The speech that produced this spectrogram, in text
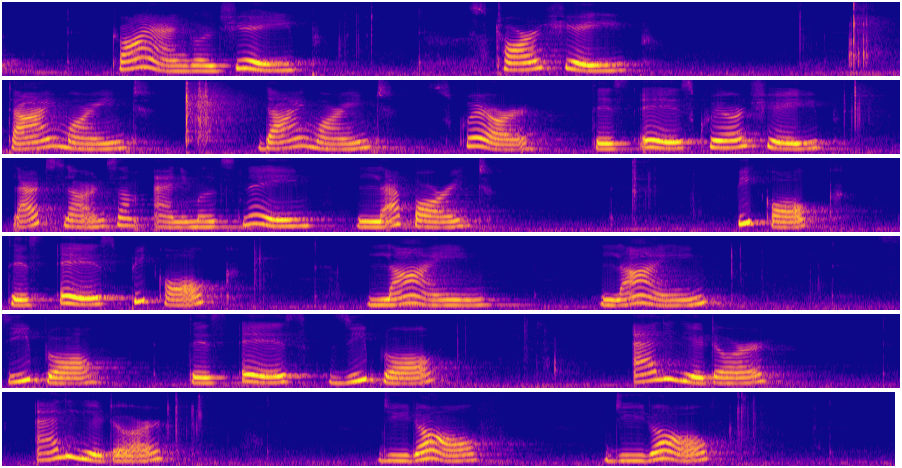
triangle shape, star shape, diamond, diamond, square. This is square shape. Let's learn some animals name. Leopard, peacock. This is peacock line line zebra this is zebra alligator alligator giraffe giraffe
